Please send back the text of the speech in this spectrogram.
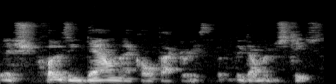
they're sh- closing down their coal factories, but the government just keeps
